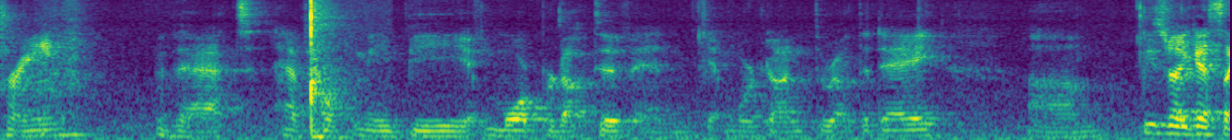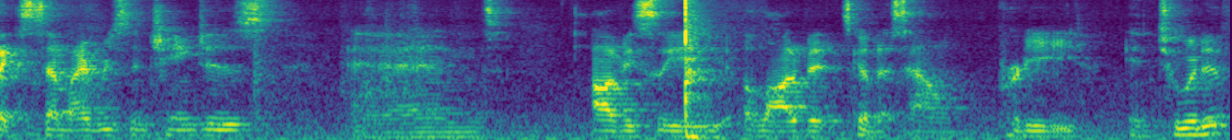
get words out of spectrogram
train that have helped me be more productive and get more done throughout the day. Um, these are, I guess, like semi-recent changes, and obviously a lot of it's gonna sound pretty intuitive,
